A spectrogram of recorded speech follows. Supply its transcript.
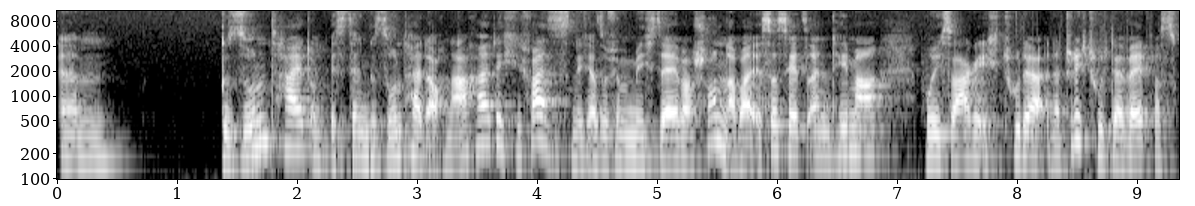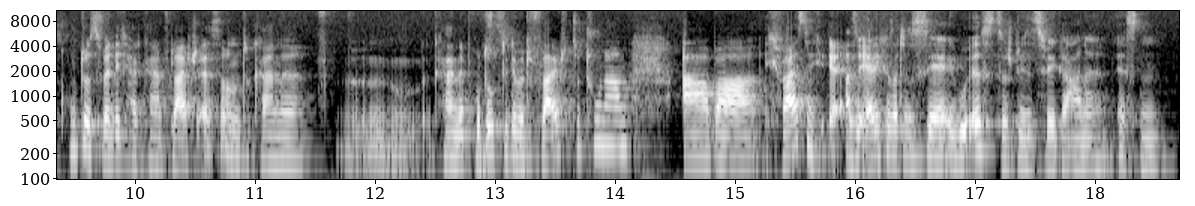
ähm, Gesundheit und ist denn Gesundheit auch nachhaltig? Ich weiß es nicht. Also für mich selber schon. Aber ist das jetzt ein Thema, wo ich sage, ich tue der, natürlich tue ich der Welt was Gutes, wenn ich halt kein Fleisch esse und keine, äh, keine Produkte, die mit Fleisch zu tun haben. Aber ich weiß nicht, also ehrlich gesagt, das ist sehr egoistisch, dieses vegane Essen.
